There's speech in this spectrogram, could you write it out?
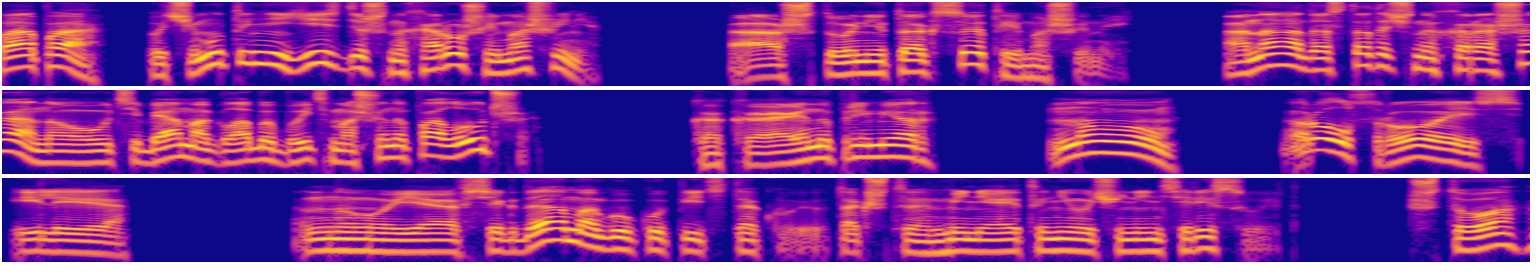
«Папа, почему ты не ездишь на хорошей машине?» «А что не так с этой машиной?» «Она достаточно хороша, но у тебя могла бы быть машина получше». «Какая, например?» «Ну, Роллс-Ройс или...» «Ну, я всегда могу купить такую, так что меня это не очень интересует». «Что?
